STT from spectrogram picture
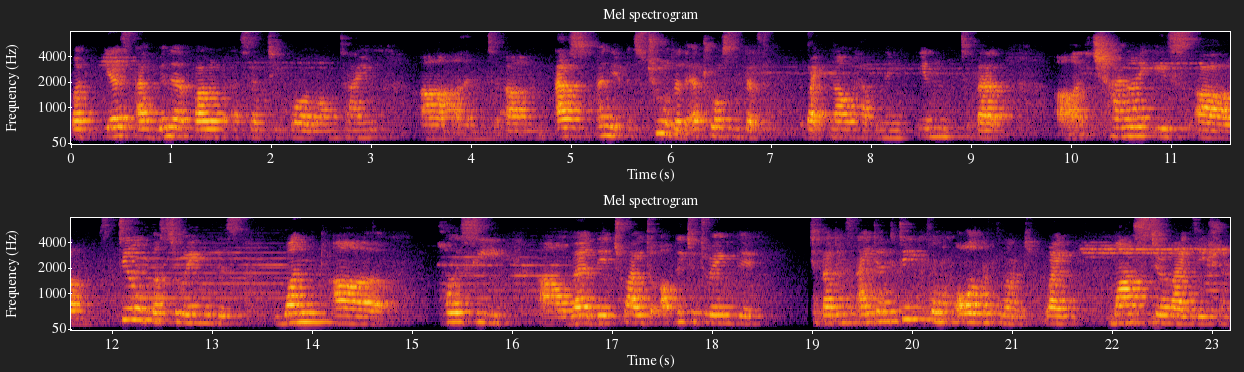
but yes, I've been a part of SFT for a long time. Uh, and um, as and it's true that atrocity that's right now happening in Tibet, uh, China is um, still pursuing this one uh, policy uh, where they try to obliterate the Tibetan's identity from all the front, right? Mass sterilization,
